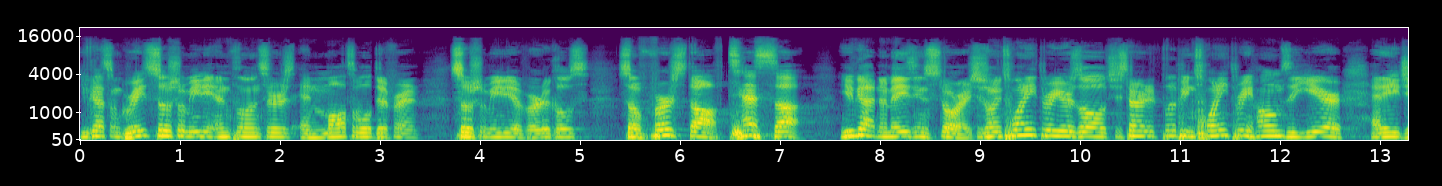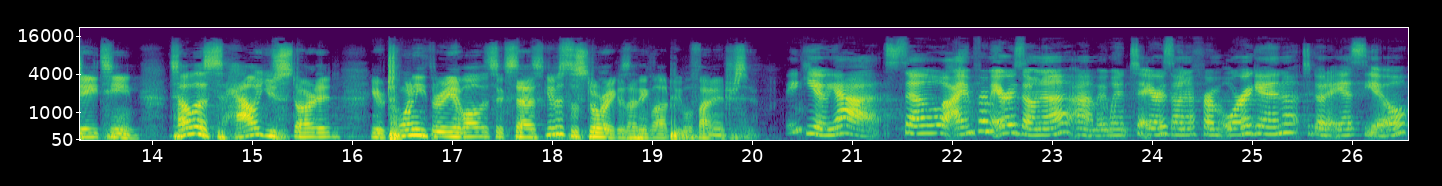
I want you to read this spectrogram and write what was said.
You've got some great social media influencers and multiple different social media verticals. So first off, Tessa, you've got an amazing story. She's only 23 years old. She started flipping 23 homes a year at age 18. Tell us how you started. You're 23 of all the success. Give us the story because I think a lot of people find it interesting. Thank you. Yeah. So I'm from Arizona. Um, I went to Arizona from Oregon to go to ASU.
